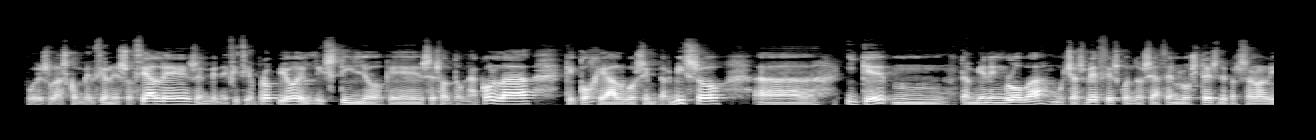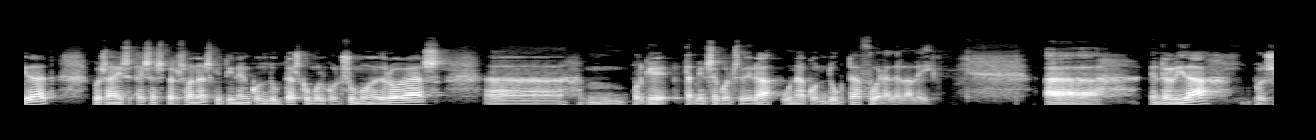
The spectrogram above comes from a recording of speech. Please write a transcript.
pues, las convenciones sociales en beneficio propio, el listillo que se salta una cola, que coge algo sin permiso ah, y que mm, también engloba muchas veces cuando se hacen los test de personalidad pues, a, esas personas que tienen conductas como el consumo de drogas, ah, mm, porque también se considera una conducta fuera de la ley. Ah, en realidad, pues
